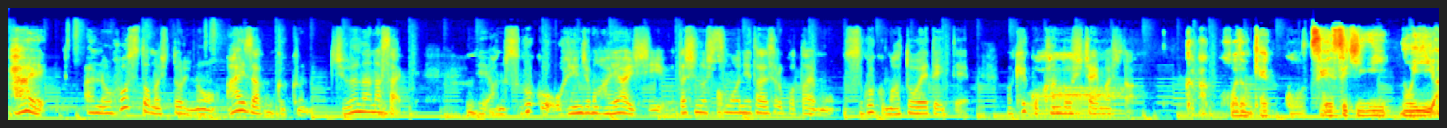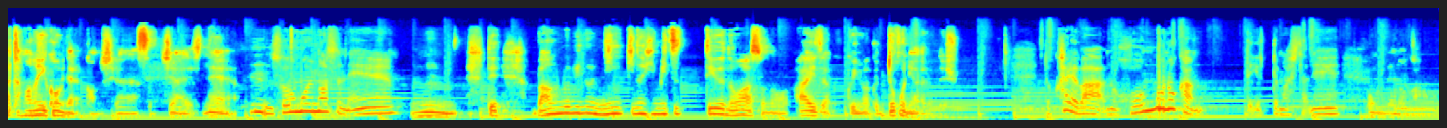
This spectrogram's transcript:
はいあのホストの一人のアイザック君17歳、うん、であのすごくお返事も早いし私の質問に対する答えもすごく的を得ていて、まあ、結構感動しちゃいました。学校でも結構成績にのいい頭のいい子みたいなかもしれないですね。うん、そう思いますね。うん、で番組の人気の秘密っていうのはそのアイザック曰くどこにあるんでしょう？彼はあの本物感って言ってましたね。本物感。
